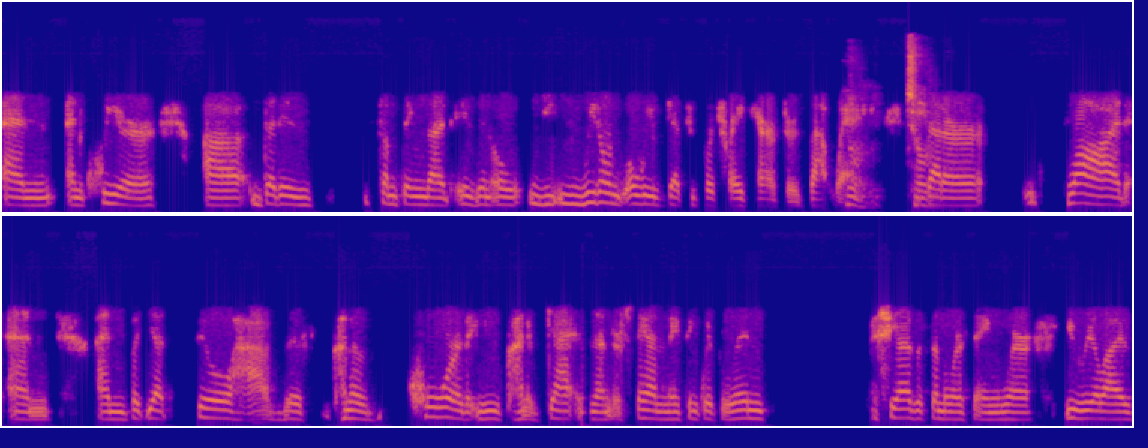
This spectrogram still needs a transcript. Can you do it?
and, and queer, uh, that is something that isn't, we don't always get to portray characters that way totally. Totally. that are flawed and, and, but yet still have this kind of core that you kind of get and understand. And I think with Lynn, she has a similar thing where you realize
